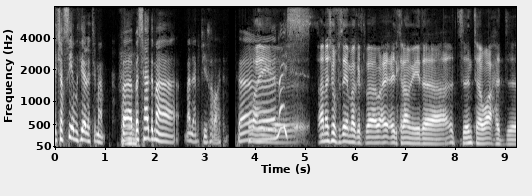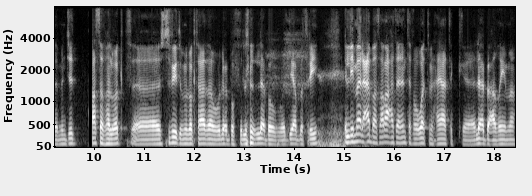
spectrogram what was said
شخصية مثيرة للاهتمام. فبس هذا ما ما لعبت فيه صراحة. والله nice. أنا أشوف زي ما قلت بعيد كلامي إذا أنت واحد من جد خاصه في هالوقت آه، استفيدوا من الوقت هذا ولعبوا في اللعبه و Diablo 3 اللي ما لعبها صراحة أنت فوت من حياتك آه، لعبة عظيمة.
